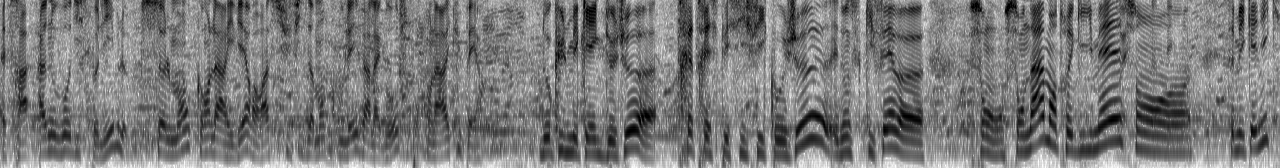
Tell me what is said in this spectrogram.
elle sera à nouveau disponible seulement quand la rivière aura suffisamment coulé vers la gauche pour qu'on la récupère. Donc une mécanique de jeu euh, très très spécifique au jeu, et donc ce qui fait son, son, âme, entre guillemets, son, sa mécanique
